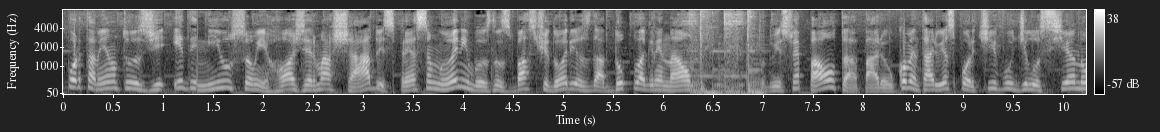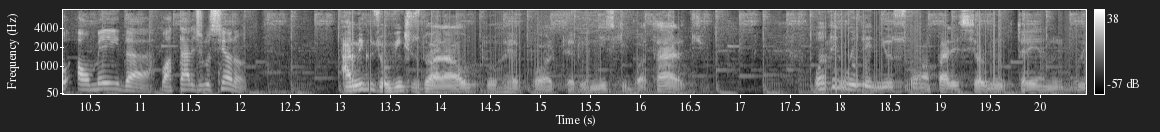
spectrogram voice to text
Comportamentos de Edenilson e Roger Machado expressam ânimos nos bastidores da dupla Grenal. Tudo isso é pauta para o comentário esportivo de Luciano Almeida. Boa tarde, Luciano. Amigos e ouvintes do Arauto, repórter Uniski, boa tarde. Ontem o Edenilson apareceu no treino do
